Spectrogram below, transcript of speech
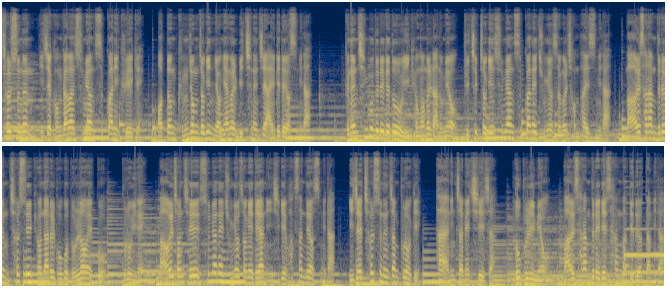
철수는 이제 건강한 수면 습관이 그에게 어떤 긍정적인 영향을 미치는지 알게 되었습니다. 그는 친구들에게도 이 경험을 나누며 규칙적인 수면 습관의 중요성을 전파했습니다. 마을 사람들은 철수의 변화를 보고 놀라워했고 그로 인해 마을 전체의 수면의 중요성에 대한 인식이 확산되었습니다. 이제 철수는 잠꾸러기, 다 아닌 잠의 지혜자로 불리며 마을 사람들에게 사랑받게 되었답니다.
